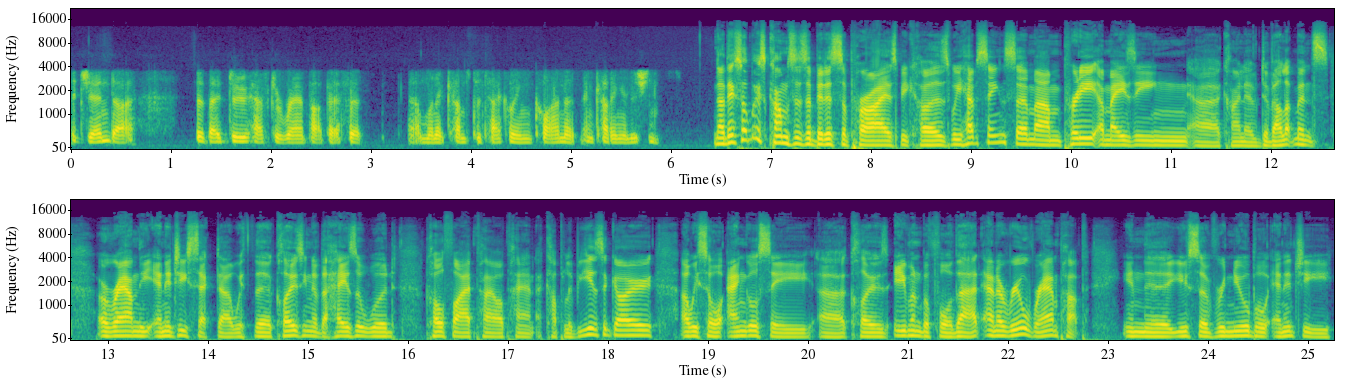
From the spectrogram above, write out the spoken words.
agenda that they do have to ramp up effort um, when it comes to tackling climate and cutting emissions. Now, this always comes as a bit of surprise because we have seen some um, pretty amazing uh, kind of developments around the energy sector with the closing of the Hazelwood coal fired power plant a couple of years ago. Uh, we saw Anglesea uh, close even before that, and a real ramp up in the use of renewable energy.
